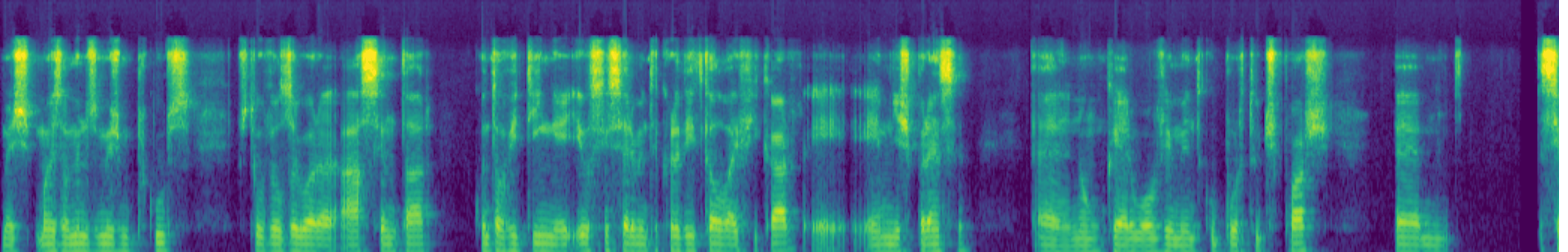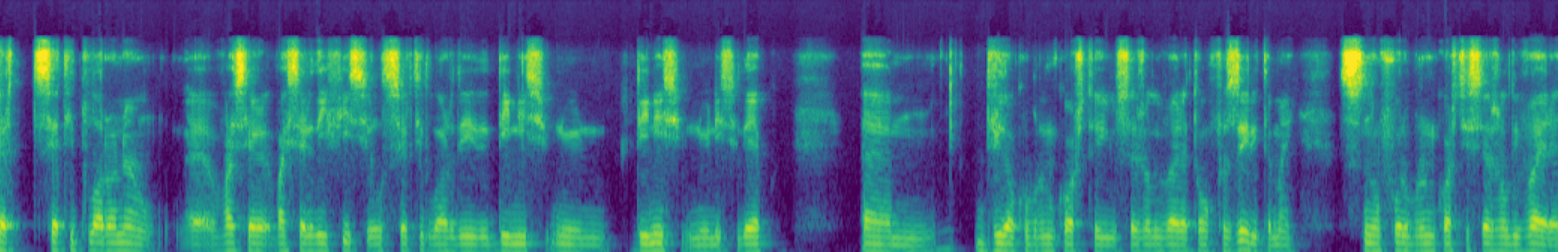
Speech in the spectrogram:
mas mais ou menos o mesmo percurso. Estou a vê-los agora a assentar. Quanto ao Vitinha, eu sinceramente acredito que ele vai ficar, é, é a minha esperança. Uh, não quero, obviamente, que o Porto o despache. Um, ser, se é titular ou não, uh, vai, ser, vai ser difícil ser titular de, de, início, no, de início, no início da época, um, devido ao que o Bruno Costa e o Sérgio Oliveira estão a fazer, e também, se não for o Bruno Costa e o Sérgio Oliveira,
